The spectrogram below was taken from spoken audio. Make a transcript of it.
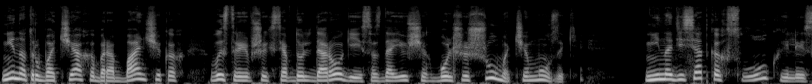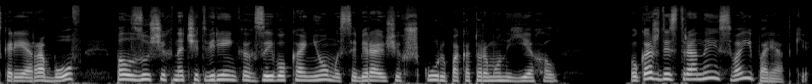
ни на трубачах и барабанщиках, выстроившихся вдоль дороги и создающих больше шума, чем музыки, ни на десятках слуг или, скорее, рабов, ползущих на четвереньках за его конем и собирающих шкуры, по которым он ехал. У каждой страны свои порядки.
